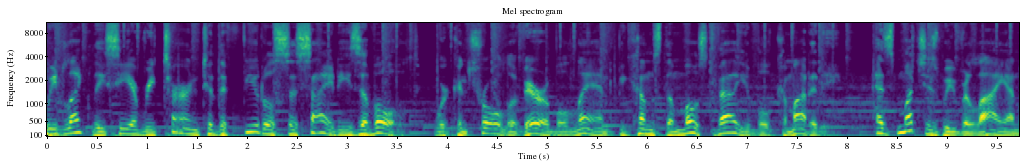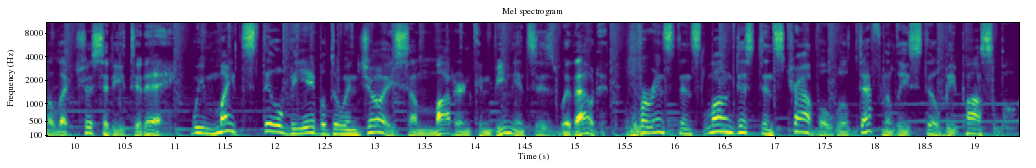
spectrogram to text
we'd likely see a return to the feudal societies of old, where control of arable land becomes the most valuable commodity. As much as we rely on electricity today, we might still be able to enjoy some modern conveniences without it. For instance, long-distance travel will definitely still be possible,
